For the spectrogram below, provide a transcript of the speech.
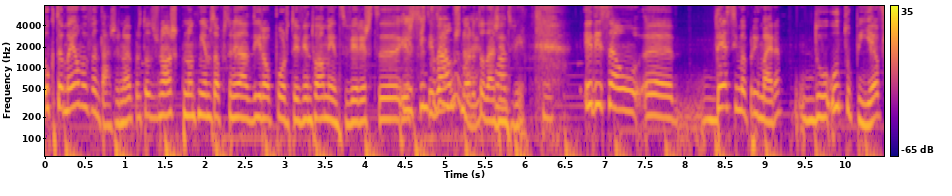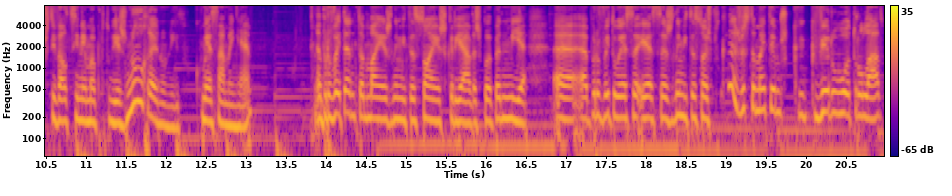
O que também é uma vantagem, não é? Para todos nós que não tínhamos a oportunidade de ir ao Porto eventualmente ver este, este assim festival, podemos, agora é? toda a Claro. gente vê. Edição eh, décima primeira do Utopia, o Festival de Cinema Português no Reino Unido, começa amanhã. Aproveitando também as limitações criadas pela pandemia, eh, aproveitou essa- essas limitações, porque às vezes também temos que, que ver o outro lado,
